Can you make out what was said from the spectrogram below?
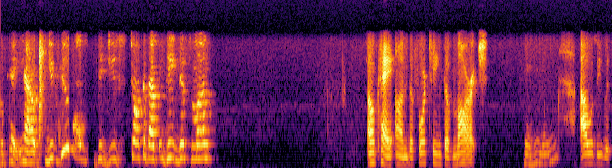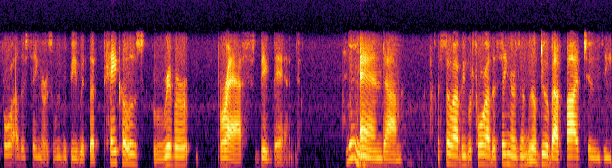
Okay, now you do have. Did you talk about the gig this month? Okay, on the 14th of March, Mm-hmm. I will be with four other singers. We would be with the Pecos River Brass Big Band. Mm. and um, so I'll be with four other singers, and we'll do about five tunes each.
